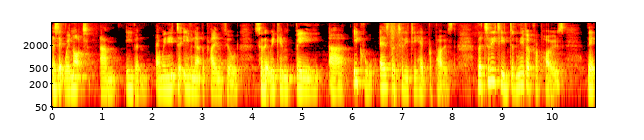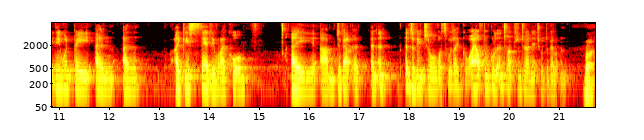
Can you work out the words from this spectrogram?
is that we're not um, even, and we need to even out the playing field so that we can be uh, equal as the Tiriti had proposed. The Tiriti did never propose that there would be an, an I guess sadly, what I call a um, develop an, an intervention or what's what I call I often call it interruption to our natural development. Right.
